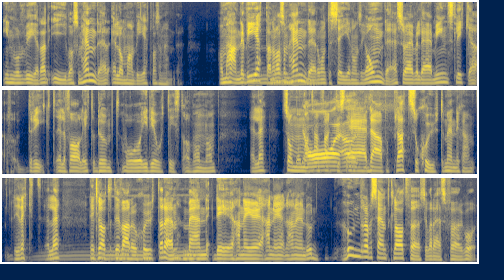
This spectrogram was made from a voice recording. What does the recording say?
involverad i vad som händer eller om han vet vad som händer. Om han är vetande vad som händer och inte säger någonting om det så är väl det minst lika drygt eller farligt och dumt och idiotiskt av honom. Eller? Som om att han Ja, faktiskt ja. är där på plats och skjuter människan direkt. Eller? Det är klart att det är värre att skjuta den men det, han är ju han är, han är ändå 100% klart för sig vad det är som föregår.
